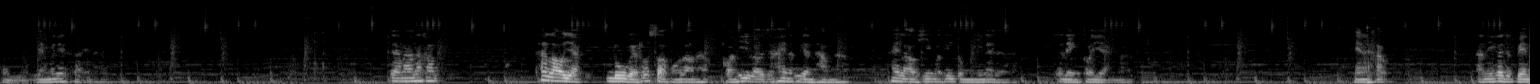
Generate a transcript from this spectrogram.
ผมยังไม่ได้ใส่นะครับ จากนั้นนะครับ ถ้าเราอยากดูแบบทดสอบของเรานะครับ ก่อนที่เราจะให้นักเรียนทำนะครับ ให้เราคลิกมาที่ตรงนี้ได้เลยนะครับแสดงตัวอย่างนะครับเนี่ยนะครับ อันนี้ก็จะเป็น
